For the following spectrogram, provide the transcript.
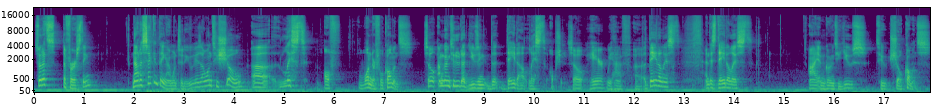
So that's the first thing. Now the second thing I want to do is I want to show a list of wonderful comments. So I'm going to do that using the data list option. So here we have uh, a data list and this data list I am going to use to show comments.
